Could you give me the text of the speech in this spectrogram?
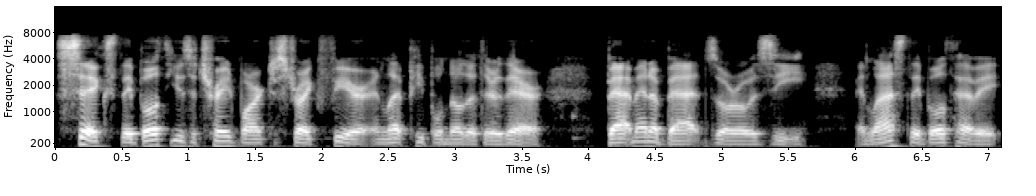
Six, they both use a trademark to strike fear and let people know that they're there. Batman a bat, Zorro a Z. And last, they both have a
